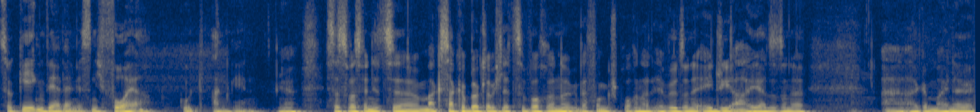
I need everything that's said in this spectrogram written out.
zur Gegenwehr, wenn wir es nicht vorher gut angehen. Ja. Ist das was, wenn jetzt äh, Mark Zuckerberg, glaube ich, letzte Woche ne, davon gesprochen hat, er will so eine AGI, also so eine äh, allgemeine,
